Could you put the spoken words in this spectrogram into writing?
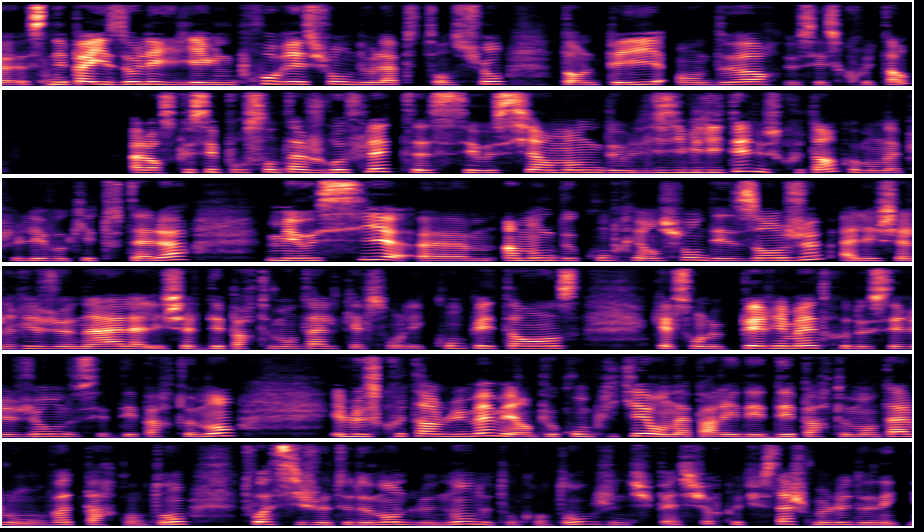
Euh, ce n'est pas isolé, il y a eu une progression de l'abstention dans le pays en dehors de ces scrutins. Alors ce que ces pourcentages reflètent, c'est aussi un manque de lisibilité du scrutin, comme on a pu l'évoquer tout à l'heure, mais aussi euh, un manque de compréhension des enjeux à l'échelle régionale, à l'échelle départementale, quelles sont les compétences, quels sont le périmètre de ces régions, de ces départements. Et le scrutin lui-même est un peu compliqué. On a parlé des départementales où on vote par canton. Toi, si je te demande le nom de ton canton, je ne suis pas sûre que tu saches me le donner.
